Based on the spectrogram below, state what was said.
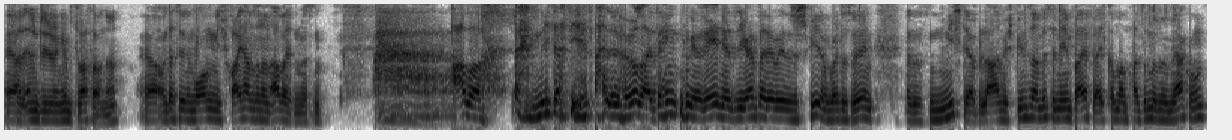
Ja. Statt Energy Drink gibt's Wasser, ne? Ja, und dass wir den morgen nicht frei haben, sondern arbeiten müssen. Aber nicht, dass die jetzt alle Hörer denken, wir reden jetzt die ganze Zeit über dieses Spiel, um Gottes Willen. Das ist nicht der Plan. Wir spielen zwar ein bisschen nebenbei, vielleicht kommen ein paar dumme Bemerkungen.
